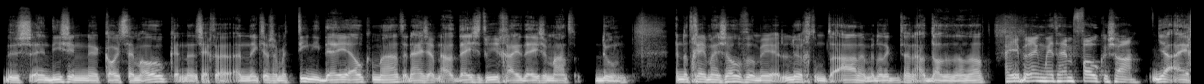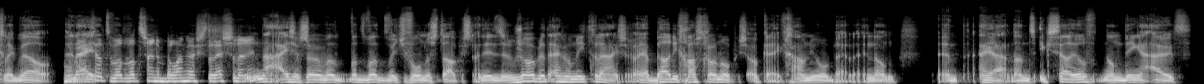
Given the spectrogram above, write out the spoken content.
Dus in die zin eh, coacht hij hem ook. En dan zeggen, en ik heb zeg maar tien ideeën elke maand. En hij zegt, nou, deze drie ga je deze maand doen. En dat geeft mij zoveel meer lucht om te ademen. Dat ik denk, nou, dat en dan dat. En je brengt met hem focus aan. Ja, eigenlijk wel. Hoe en werkt hij, dat? Wat, wat zijn de belangrijkste lessen daarin? Nou, hij zegt zo, wat, wat, wat wordt je volgende stap? Ik zeg, nou, dit is, hoezo heb je dat eigenlijk nog niet gedaan? Ik zeg, oh ja, bel die gast gewoon op. Ik zeg, oké, ik ga hem nu opbellen. En dan, en, en ja, dan, ik stel heel veel dan dingen uit.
